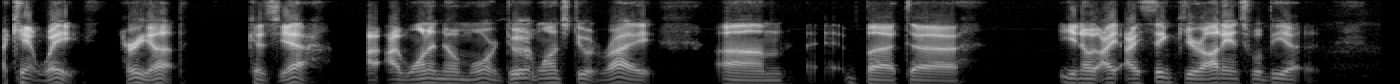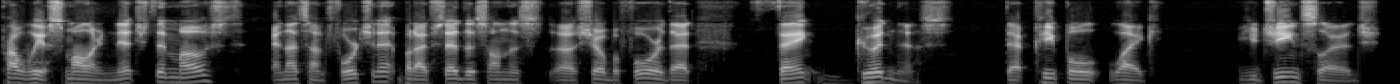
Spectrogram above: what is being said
I can't wait. Hurry up, because yeah, I, I want to know more. Do it once, do it right um, but uh, you know, I, I think your audience will be a probably a smaller niche than most, and that's unfortunate. But I've said this on this uh, show before that thank goodness that people like Eugene Sledge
